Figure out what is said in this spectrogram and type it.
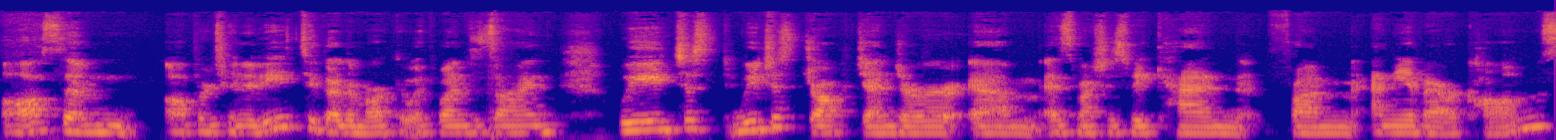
awesome opportunity to go to market with one design. We just we just drop gender um, as much as we can from any of our comms.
